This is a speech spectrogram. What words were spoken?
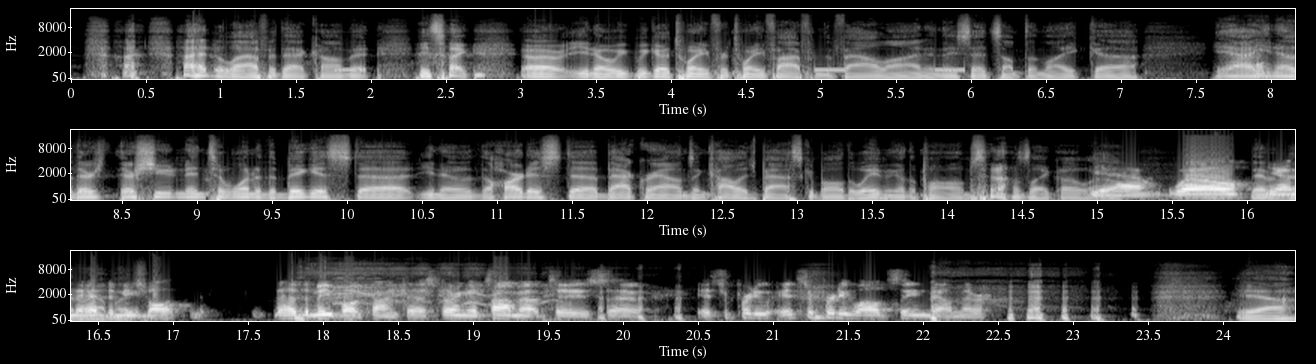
I had to laugh at that comment. He's like, uh, you know, we, we go 20 for 25 from the foul line, and they said something like, uh, yeah, you know they're they're shooting into one of the biggest, uh, you know, the hardest uh, backgrounds in college basketball, the waving of the palms, and I was like, oh, wow. yeah, well, they yeah, they had the much. meatball, they had the meatball contest during a timeout too, so it's a pretty it's a pretty wild scene down there. yeah,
